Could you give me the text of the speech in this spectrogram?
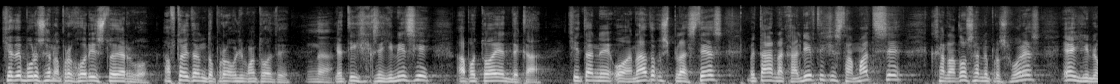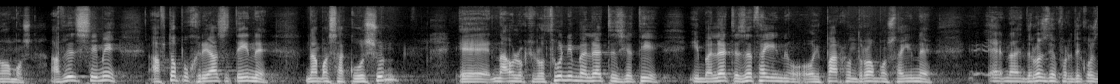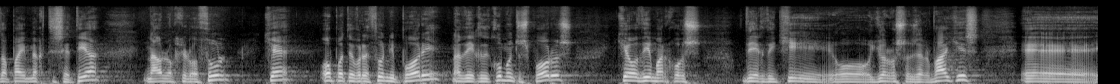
και δεν μπορούσε να προχωρήσει το έργο. Αυτό ήταν το πρόβλημα τότε. Ναι. Γιατί είχε ξεκινήσει από το 11 και ήταν ο ανάδοχος πλαστές, μετά ανακαλύφθηκε, σταμάτησε, ξαναδώσανε προσφορές. Έγινε όμως. Αυτή τη στιγμή αυτό που χρειάζεται είναι να μας ακούσουν, ε, να ολοκληρωθούν οι μελέτες γιατί οι μελέτες δεν θα είναι ο υπάρχον δρόμος, θα είναι ένα εντελώς διαφορετικός να πάει μέχρι τη αιτία, να ολοκληρωθούν και όποτε βρεθούν οι πόροι να διεκδικούμε τους πόρους και ο Δήμαρχος διεκδικεί ο Γιώργος Ζερβάκης ε,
